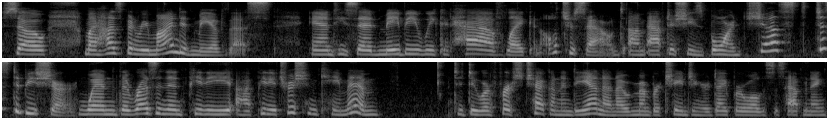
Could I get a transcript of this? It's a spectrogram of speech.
So my husband reminded me of this and he said maybe we could have like an ultrasound um, after she's born just just to be sure. When the resident pedi uh, pediatrician came in to do her first check on Indiana, and I remember changing her diaper while this is happening,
